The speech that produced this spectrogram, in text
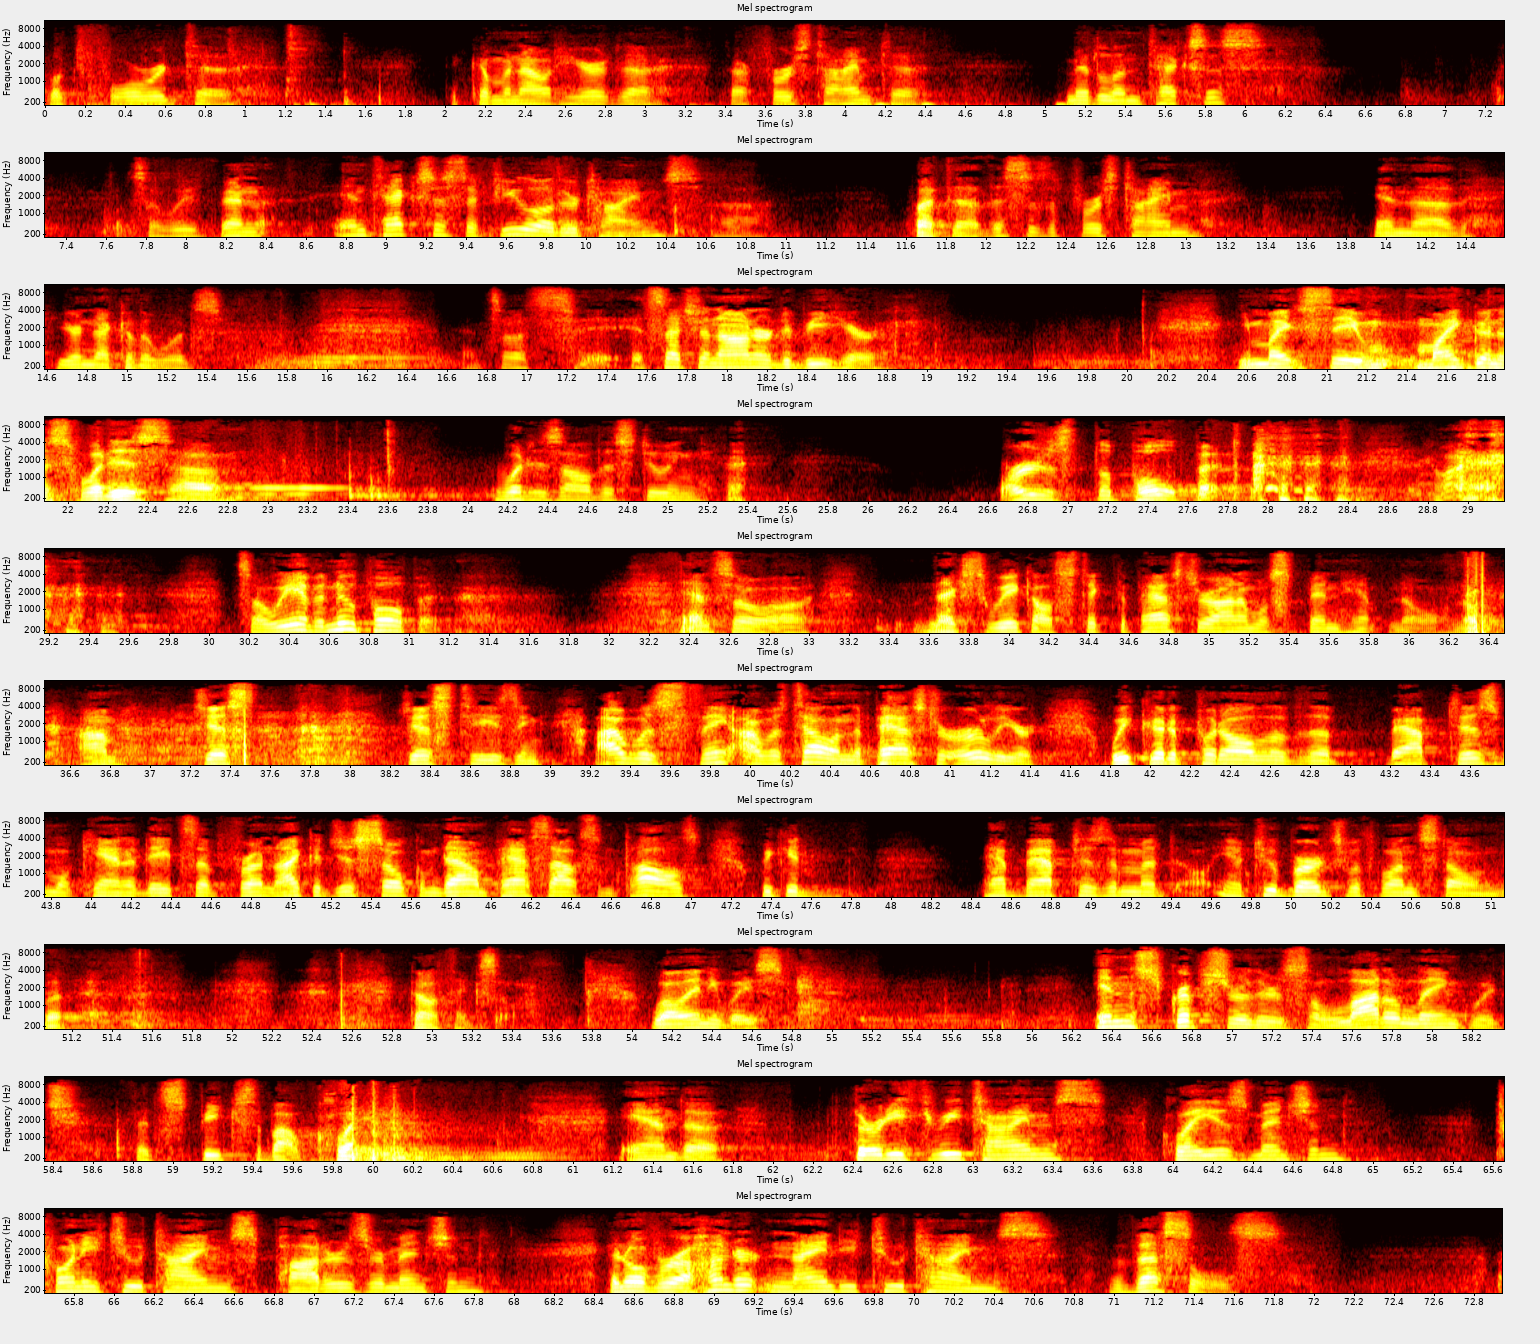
Looked forward to, to coming out here to our first time to Midland, Texas. So we've been in Texas a few other times, uh, but uh, this is the first time in uh, your neck of the woods. And so it's, it's such an honor to be here. You might say, my goodness, what is, uh, what is all this doing? Where's the pulpit? so we have a new pulpit. And so uh, next week I'll stick the pastor on and we'll spin him. No, no. I'm just, just teasing. I was think, I was telling the pastor earlier, we could have put all of the baptismal candidates up front and I could just soak them down, pass out some towels. We could have baptism at, you know, two birds with one stone, but don't think so. Well, anyways, in scripture, there's a lot of language that speaks about clay. And uh, 33 times clay is mentioned, 22 times potters are mentioned, and over 192 times vessels.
